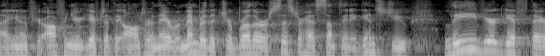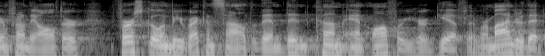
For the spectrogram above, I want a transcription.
Uh, you know, if you're offering your gift at the altar and they remember that your brother or sister has something against you, leave your gift there in front of the altar. First, go and be reconciled to them, then come and offer your gift. A reminder that,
